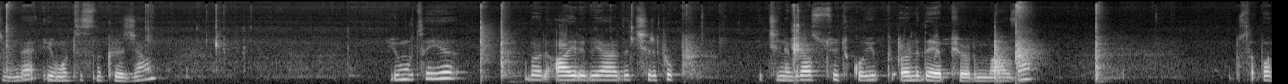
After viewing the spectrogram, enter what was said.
Şimdi yumurtasını kıracağım. Yumurtayı böyle ayrı bir yerde çırpıp içine biraz süt koyup öyle de yapıyorum bazen. Bu sabah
